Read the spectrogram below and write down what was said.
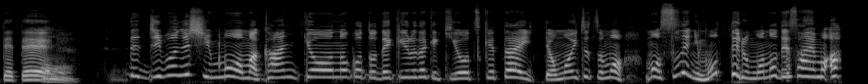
てて、うん。で自分自身も、まあ、環境のことできるだけ気をつけたいって思いつつももうすでに持ってるものでさえもあ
